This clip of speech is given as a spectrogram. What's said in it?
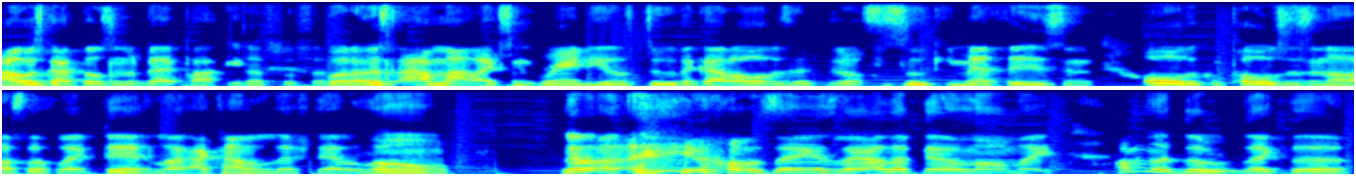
I always got those in the back pocket. that's what's up. But uh, I'm not like some grandiose dude that got all this, you know, Suzuki methods and all the composers and all that stuff like that. Like I kind of left that alone. No, you know what I'm saying? It's like I left that alone. I'm like I'm gonna let the like the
